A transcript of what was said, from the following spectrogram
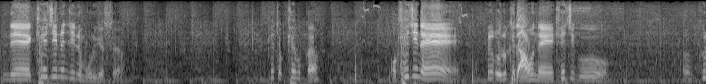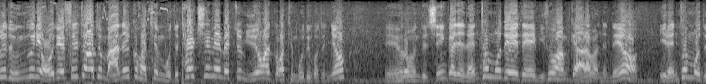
근데 캐지는지는 모르겠어요. 캐, 캐볼까요? 어 캐지네 그리고 이렇게 나오네 캐지고 어, 그래도 은근히 어디에 쓸데가 좀 많을 것 같은 모드 탈출맵에 좀 유용할 것 같은 모드거든요 네 여러분들 지금까지 랜턴 모드에 대해 미소와 함께 알아봤는데요 이 랜턴 모드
